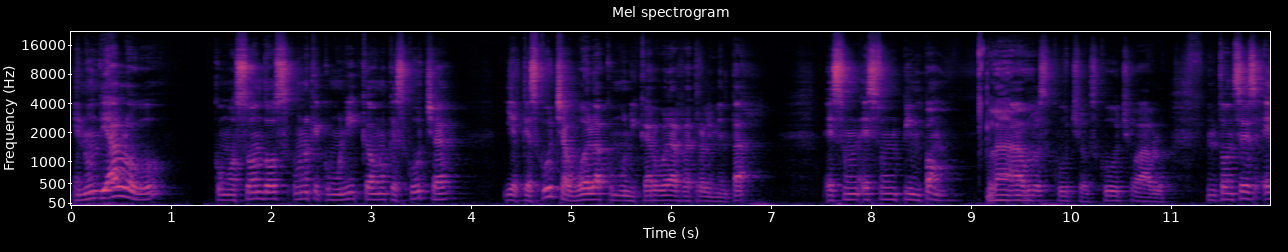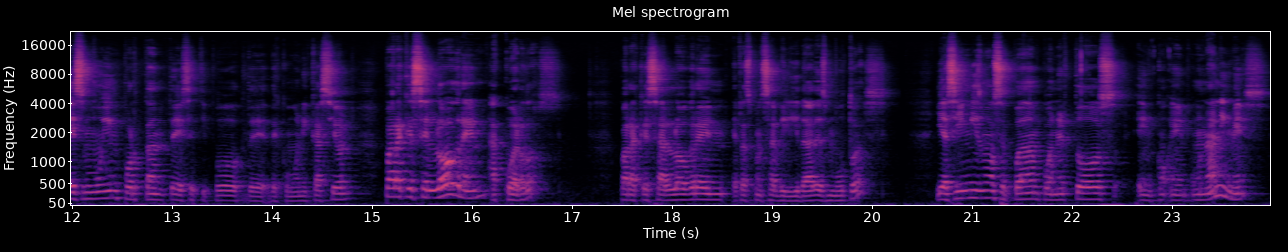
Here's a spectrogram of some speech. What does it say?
En un diálogo, como son dos, uno que comunica, uno que escucha, y el que escucha vuelve a comunicar, vuelve a retroalimentar. Es un, es un ping-pong. Claro. Hablo, escucho, escucho, hablo. Entonces es muy importante ese tipo de, comunicación para que se logren acuerdos, para que se logren responsabilidades mutuas y así mismo se puedan poner todos en, unánimes,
